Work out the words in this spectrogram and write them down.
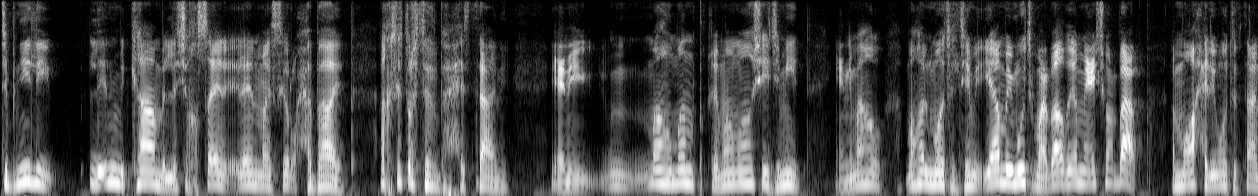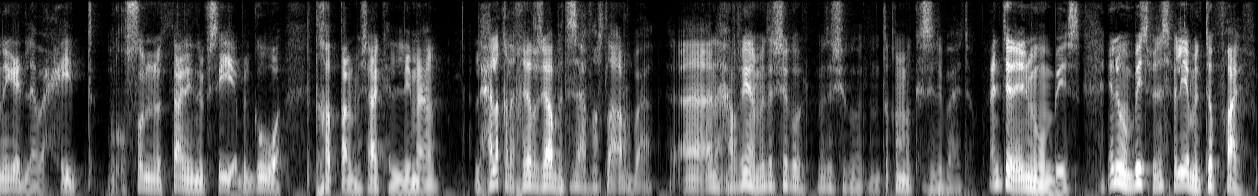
تبني لي الأنمي كامل لشخصين لين ما يصيروا حبايب. أخي تروح تذبح الثاني يعني ما هو منطقي ما, ما هو شيء جميل. يعني ما هو ما هو الموت الجميل. يا أما يموتوا مع بعض يا أما يعيشوا مع بعض. أما واحد يموت والثاني يقعد له وحيد خصوصا إنه الثاني نفسية بالقوة تخطى المشاكل اللي معه. الحلقة الأخيرة جابت 9.4 أنا حرفيا ما أدري إيش أقول ما أدري إيش أقول. ننتقل المركز اللي بعده. عندنا انمي One Piece انمي One Piece بالنسبة لي من top five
